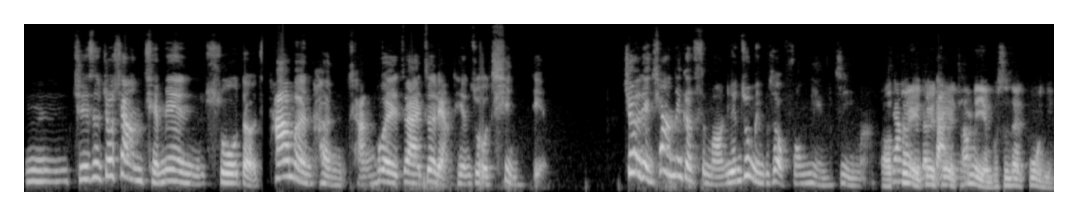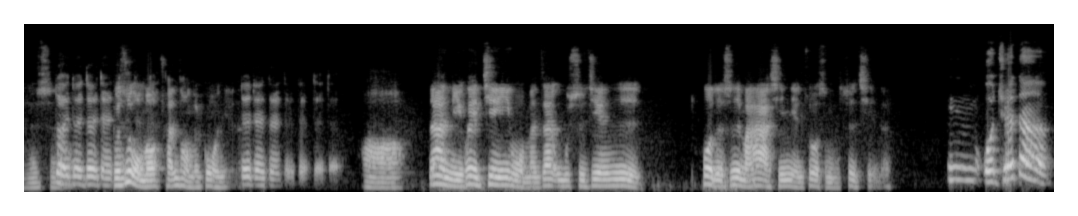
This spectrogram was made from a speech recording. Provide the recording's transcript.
嗯，其实就像前面说的，他们很常会在这两天做庆典，就有点像那个什么原住民不是有丰年祭嘛？哦，对对对，他们也不是在过年的时候，对对对对，不是我对们传统的过年。对对对对对对对。哦，那你会建议我们在无时间日或者是玛雅新年做什么事情呢？嗯，我觉得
